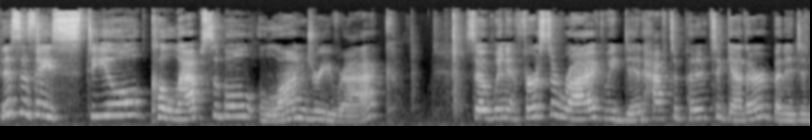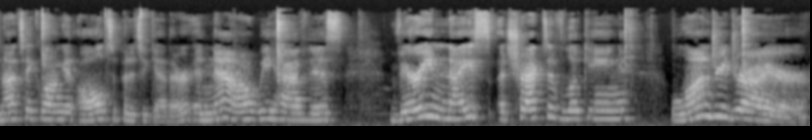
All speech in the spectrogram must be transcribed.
This is a steel collapsible laundry rack. So when it first arrived, we did have to put it together, but it did not take long at all to put it together. And now we have this very nice, attractive looking laundry dryer.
